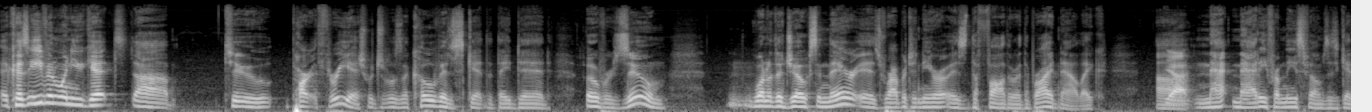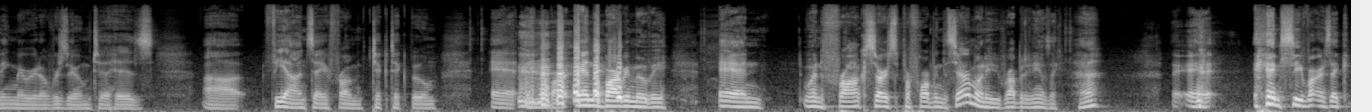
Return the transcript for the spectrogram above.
because even when you get uh, to part three ish, which was a COVID skit that they did over Zoom, one of the jokes in there is Robert De Niro is the father of the bride now. Like, uh, Yeah. Matt, Maddie from these films is getting married over Zoom to his uh, fiance from Tick Tick Boom and, and, the Bar- and the Barbie movie. And when Frank starts performing the ceremony, Robert De Niro's like, huh? And, and Steve Martin's like,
